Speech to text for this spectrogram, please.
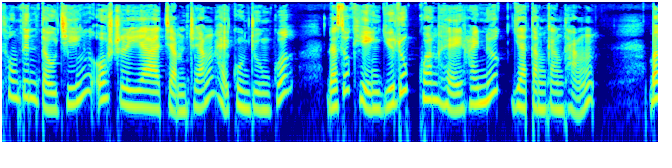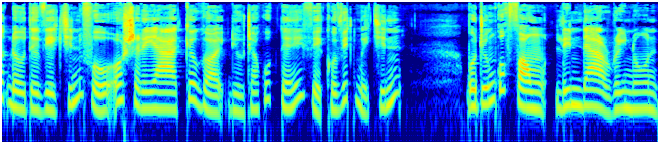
thông tin tàu chiến Australia chạm trán hải quân Trung Quốc đã xuất hiện giữa lúc quan hệ hai nước gia tăng căng thẳng, bắt đầu từ việc chính phủ Australia kêu gọi điều tra quốc tế về COVID-19. Bộ trưởng Quốc phòng Linda Reynolds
